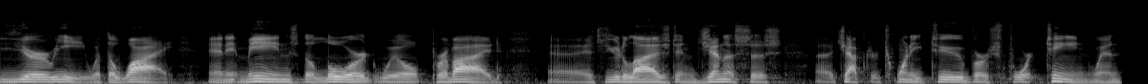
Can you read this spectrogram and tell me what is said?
Yireh with a Y, and it means the Lord will provide. Uh, it's utilized in Genesis uh, chapter 22, verse 14, when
